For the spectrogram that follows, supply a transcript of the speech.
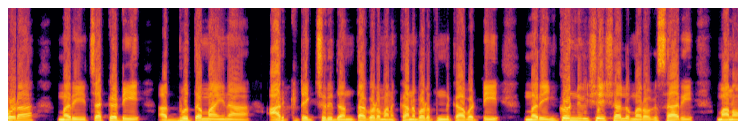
కూడా మరి చక్కటి అద్భుతమైన ఆర్కిటెక్చర్ ఇదంతా కూడా మనకు కనబడుతుంది కాబట్టి మరి ఇంకొన్ని విశేషాలు మరొకసారి మనం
